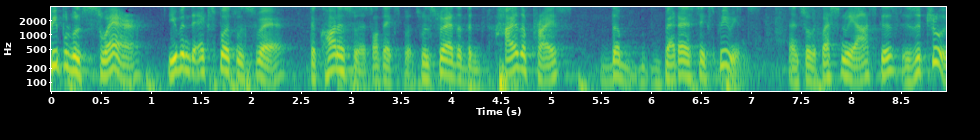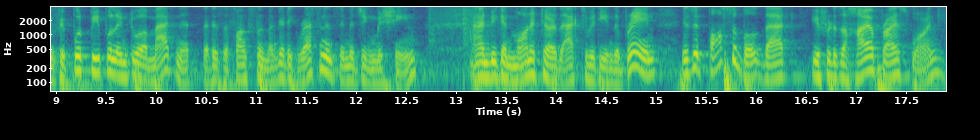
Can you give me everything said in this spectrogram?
People will swear, even the experts will swear, the connoisseurs, not the experts, will swear that the higher the price, the better its experience. And so the question we ask is is it true? If we put people into a magnet, that is a functional magnetic resonance imaging machine, and we can monitor the activity in the brain, is it possible that if it is a higher priced wine,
